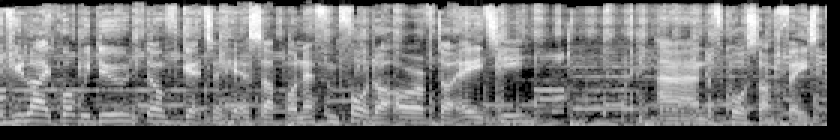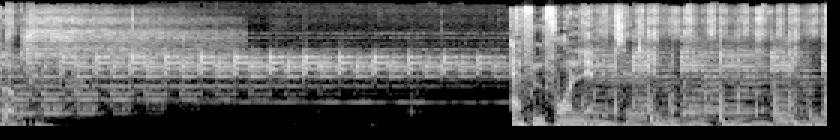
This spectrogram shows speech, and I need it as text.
If you like what we do, don't forget to hit us up on fm4.orf.at and, of course, our Facebook. FM4 Unlimited.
